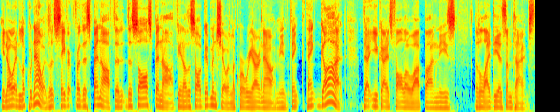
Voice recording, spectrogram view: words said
you know, and look what now. Let's save it for the spinoff, the the Saul spinoff, you know, the Saul Goodman show, and look where we are now. I mean, thank thank God that you guys follow up on these little ideas sometimes.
